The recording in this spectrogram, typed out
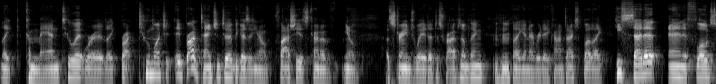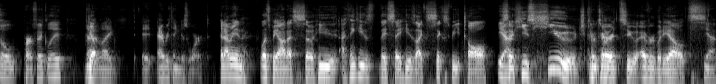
like command to it where it like brought too much it brought attention to it because you know flashy is kind of you know a strange way to describe something mm-hmm. like in everyday context but like he said it and it flowed so perfectly that Yep. like it, everything just worked And I mean, let's be honest. So he, I think he's, they say he's like six feet tall. Yeah. So he's huge compared to everybody else. Yeah.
